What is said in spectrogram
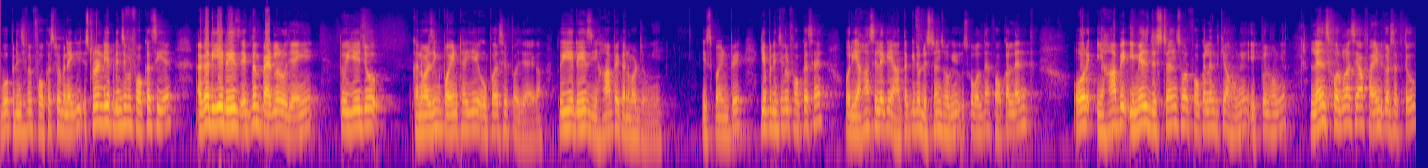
वो प्रिंसिपल फोकस पे बनेगी। स्टूडेंट ये प्रिंसिपल फोकस ही है। अगर ये रेज एकदम पैडलर हो जाएँगी तो ये जो कन्वर्जिंग पॉइंट है, ये ऊपर शिफ्ट हो जाएगा। तो ये रेज यहाँ पे कन्वर्ज होंगी, इस पॉइंट पे। ये प्रिंसिपल फोकस है और यहाँ से लेके यहाँ तक की जो डिस्टेंस होगी, उसको बोलते हैं फोकल लेंथ और यहाँ पे इमेज डिस्टेंस और फोकल लेंथ क्या होंगे? इक्वल होंगे। लेंस फॉर्मूला से आप फाइंड कर सकते हो।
